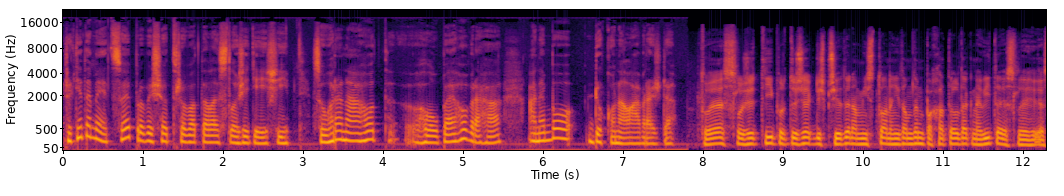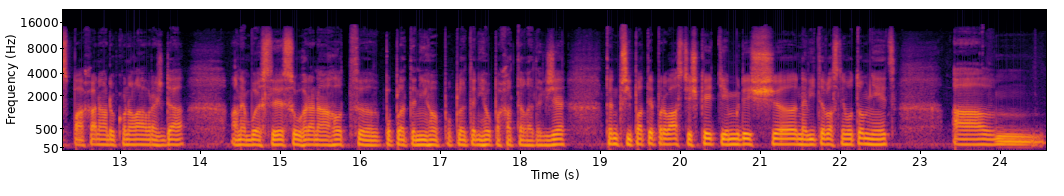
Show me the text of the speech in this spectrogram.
Řekněte mi, co je pro vyšetřovatele složitější? Souhra náhod hloupého vraha anebo dokonalá vražda? To je složitý, protože když přijete na místo a není tam ten pachatel, tak nevíte, jestli je spáchaná dokonalá vražda, anebo jestli je souhra náhod popletenýho, popletenýho pachatele. Takže ten případ je pro vás těžký tím, když nevíte vlastně o tom nic a mm,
